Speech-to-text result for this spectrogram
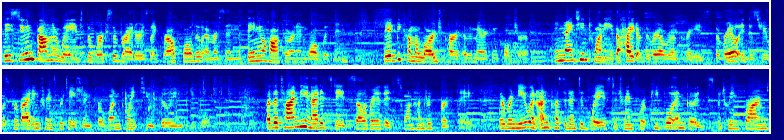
They soon found their way into the works of writers like Ralph Waldo Emerson, Nathaniel Hawthorne, and Walt Whitman. They had become a large part of American culture. In 1920, the height of the railroad craze, the rail industry was providing transportation for 1.2 billion people. By the time the United States celebrated its 100th birthday, There were new and unprecedented ways to transport people and goods between farms,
